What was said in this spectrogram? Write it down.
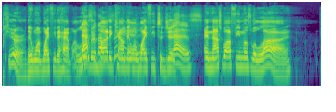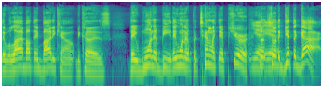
pure. They want wifey to have a little That's bit of body count. They want wifey to just Yes. and that's why females will lie. They will lie about their body count because they want to be, they want to pretend like they're pure. Yeah, so, so to get the guy.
